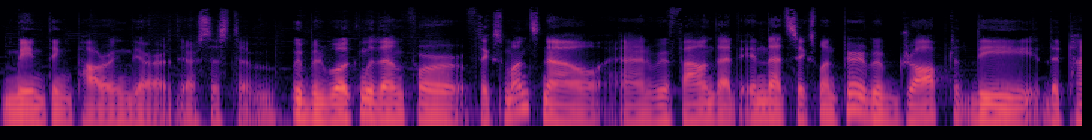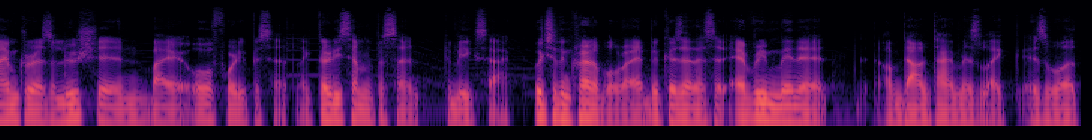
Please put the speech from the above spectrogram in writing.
main thing powering their, their system. We've been working with them for six months now and we've found that in that six month period, we've dropped the, the time to resolution by over 40%, like 37% to be exact, which is incredible, right? Because as I said, every minute of downtime is like, is worth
